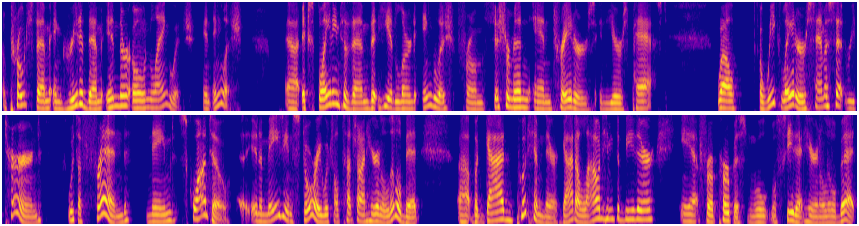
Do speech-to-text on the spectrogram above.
approached them and greeted them in their own language, in English. Uh, explaining to them that he had learned English from fishermen and traders in years past. Well, a week later, Samoset returned with a friend named Squanto. An amazing story, which I'll touch on here in a little bit. Uh, but God put him there. God allowed him to be there uh, for a purpose, and we'll we'll see that here in a little bit.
